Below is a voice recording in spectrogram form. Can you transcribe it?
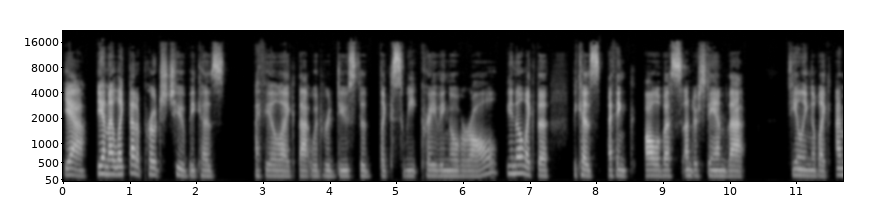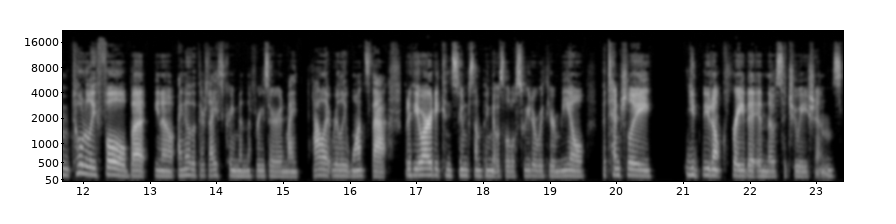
Yeah. Yeah. And I like that approach too, because I feel like that would reduce the like sweet craving overall, you know, like the because I think all of us understand that feeling of like I'm totally full, but you know, I know that there's ice cream in the freezer and my palate really wants that. But if you already consumed something that was a little sweeter with your meal, potentially you you don't crave it in those situations.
